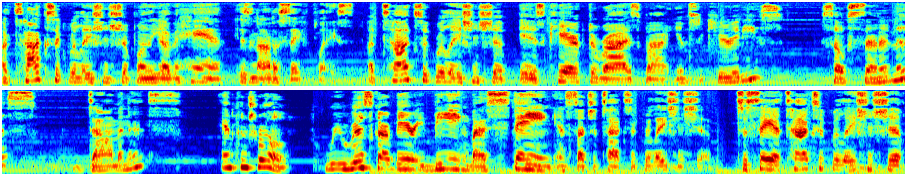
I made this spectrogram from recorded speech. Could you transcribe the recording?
A toxic relationship, on the other hand, is not a safe place. A toxic relationship is characterized by insecurities, self centeredness, dominance, and control. We risk our very being by staying in such a toxic relationship. To say a toxic relationship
